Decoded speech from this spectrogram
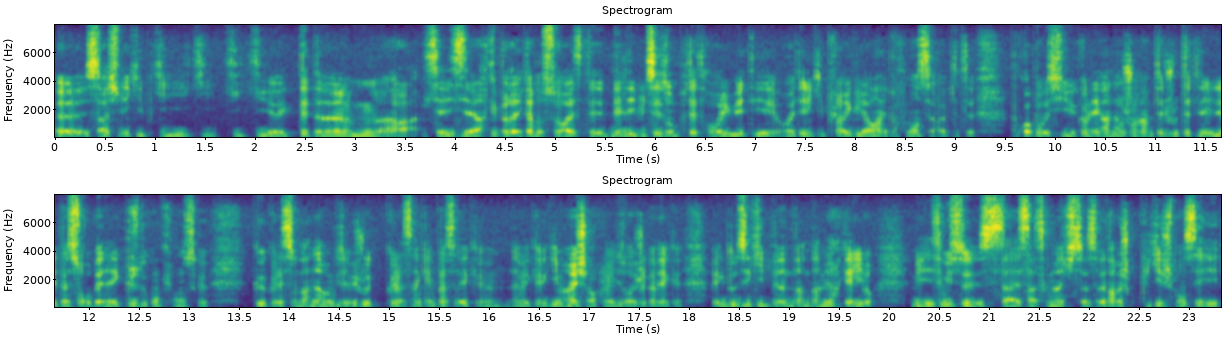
Euh, ça reste une équipe qui, qui, qui, avec peut-être euh, alors, si ils avaient récupéré Carlos Suarez dès le début de saison, peut-être aurait eu été aurait été une équipe plus régulière dans les performances. Ça aurait peut-être pourquoi pas aussi comme l'année dernière jouer peut-être jouer peut-être les, places européennes avec plus de concurrence que, que, que la saison dernière où vous avez joué que la cinquième place avec euh, avec Guimarães alors que là ils auraient joué quand même avec avec d'autres équipes d'un- meilleur calibre. Mais oui, ça, ça, match, va être un match compliqué, je pense. Et,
